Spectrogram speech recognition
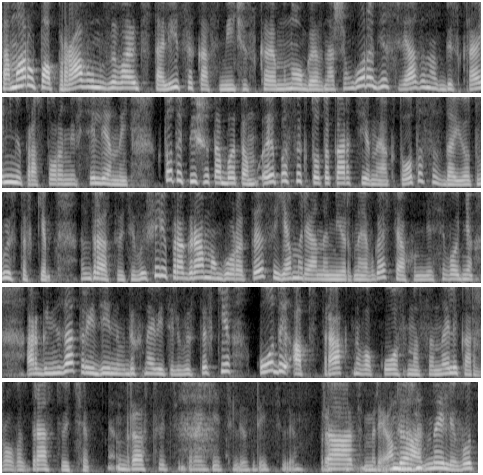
Самару по праву называют столица космическая. Многое в нашем городе связано с бескрайними просторами Вселенной. Кто-то пишет об этом эпосы, кто-то картины, а кто-то создает выставки. Здравствуйте, в эфире программа «Город С» и я Мариана Мирная. В гостях у меня сегодня организатор и идейный вдохновитель выставки «Коды абстрактного космоса» Нелли Коржова. Здравствуйте. Здравствуйте, дорогие телезрители. Здравствуйте, а, Мариана. Да, Нелли, вот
